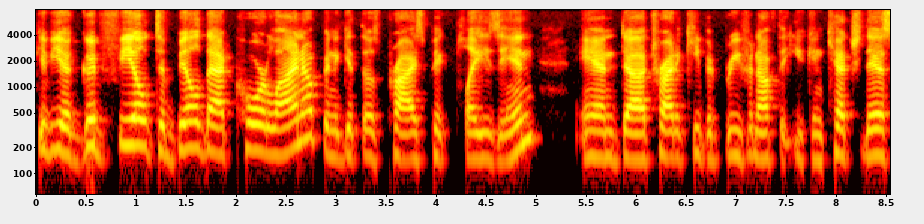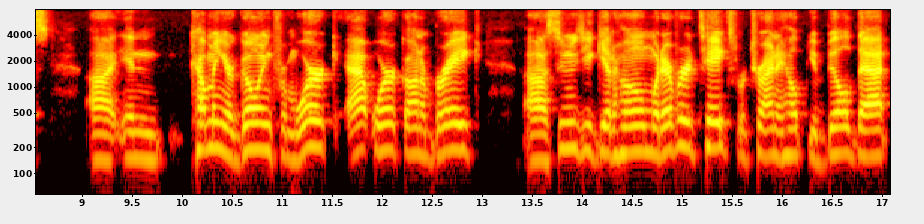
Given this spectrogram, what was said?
Give you a good feel to build that core lineup and to get those prize pick plays in, and uh, try to keep it brief enough that you can catch this uh, in coming or going from work, at work, on a break, uh, as soon as you get home, whatever it takes, we're trying to help you build that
